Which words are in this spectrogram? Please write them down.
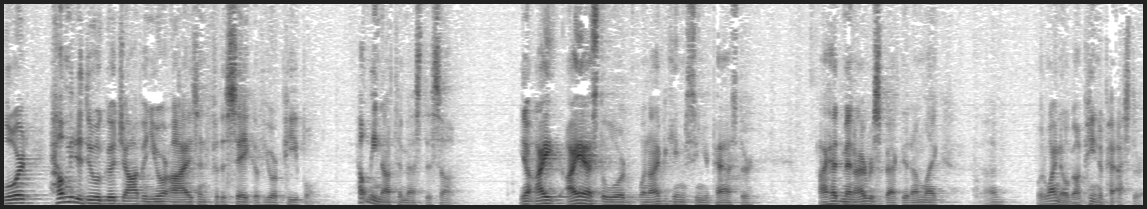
Lord, help me to do a good job in your eyes and for the sake of your people. Help me not to mess this up. You know, I, I asked the Lord when I became a senior pastor, I had men I respected. I'm like, uh, what do I know about being a pastor?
